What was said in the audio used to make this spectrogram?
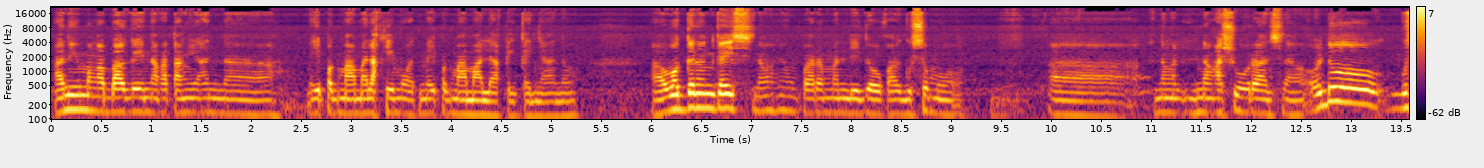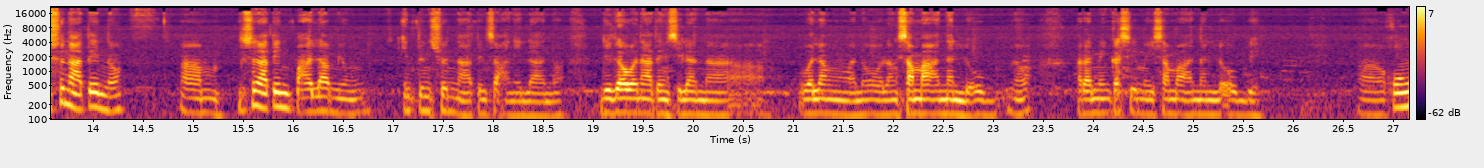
Ano yung mga bagay na katangian na may pagmamalaki mo at may pagmamalaki ka niya, no? Ah, wag ganun guys, no? Yung parang manligaw ka, gusto mo ah, ng, ng assurance na although gusto natin, no? Um, gusto natin paalam yung intensyon natin sa kanila no? Ligawan natin sila na uh, walang ano walang samaan ng loob no? Maraming kasi may samaan ng loob eh. Ah, kung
